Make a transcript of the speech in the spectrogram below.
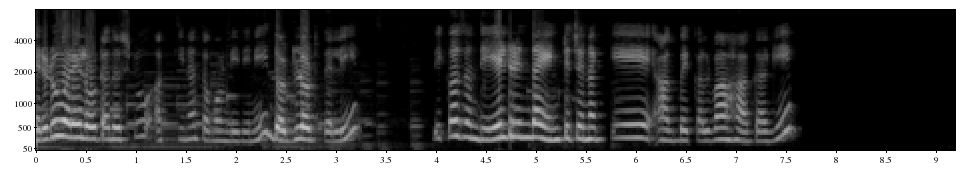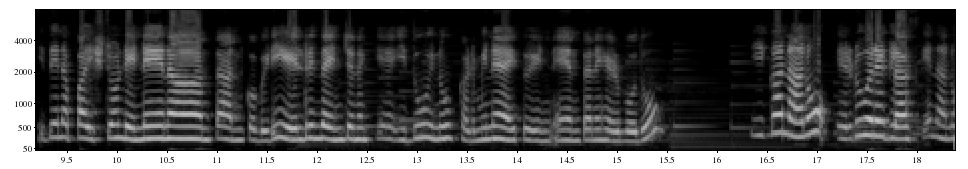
ಎರಡೂವರೆ ಲೋಟದಷ್ಟು ಅಕ್ಕಿನ ತೊಗೊಂಡಿದ್ದೀನಿ ದೊಡ್ಡ ಲೋಟದಲ್ಲಿ. ಬಿಕಾಸ್ ಒಂದು ಏಳರಿಂದ ಎಂಟು ಜನಕ್ಕೆ ಆಗಬೇಕಲ್ವಾ ಹಾಗಾಗಿ. ಇದೇನಪ್ಪ, ಇಷ್ಟೊಂದು ಎಣ್ಣೆನಾ ಅಂತ ಅನ್ಕೋಬೇಡಿ. ಏಳರಿಂದ ಎಂಟು ಜನಕ್ಕೆ ಇದು ಇನ್ನೂ ಕಡಿಮೆನೇ ಆಯಿತು ಎಣ್ಣೆ ಅಂತಲೇ ಹೇಳ್ಬೋದು. ಈಗ ನಾನು ಎರಡೂವರೆ ಗ್ಲಾಸ್ಗೆ ನಾನು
